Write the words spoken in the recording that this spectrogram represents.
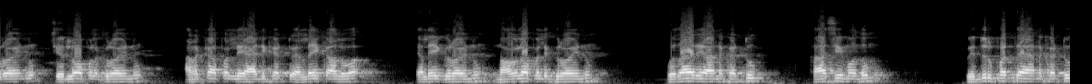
groyne Cherlopala groyne Anakapalli ఆనకట్టు ఎల్ఐ కాలువ LI groyne Nagulapalli groyne Godavari ఆనకట్టు కాశీమధం వెదురుపత్తి ఆనకట్టు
